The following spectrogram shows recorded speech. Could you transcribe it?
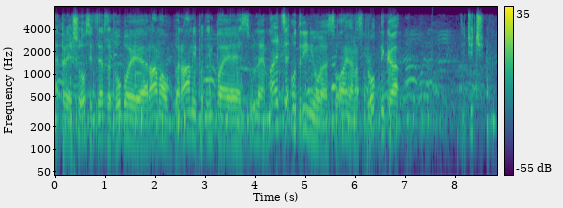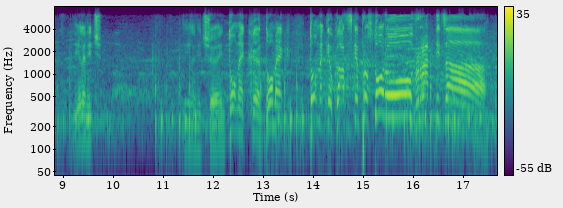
Najprej je šlo sicer za dvoboj rama v rami, potem pa je Sule malce odrinil svojega nasprotnika. Tičič, Jelenič, Jelenič in Tomek, Tomek, Tomek je v kazenskem prostoru, vratnica!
